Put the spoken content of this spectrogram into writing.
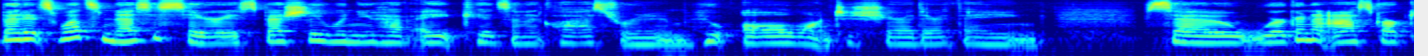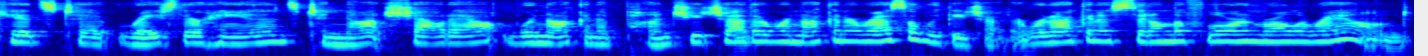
but it's what's necessary, especially when you have eight kids in a classroom who all want to share their thing. So we're going to ask our kids to raise their hands, to not shout out. We're not going to punch each other. We're not going to wrestle with each other. We're not going to sit on the floor and roll around.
